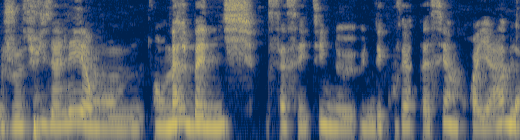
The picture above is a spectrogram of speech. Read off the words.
Je suis allée en, Albanie. Ça, ça a été une, découverte assez incroyable.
